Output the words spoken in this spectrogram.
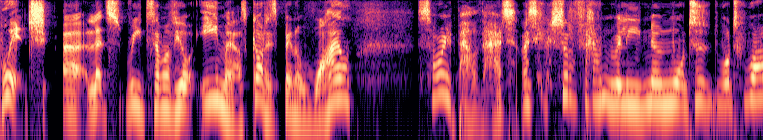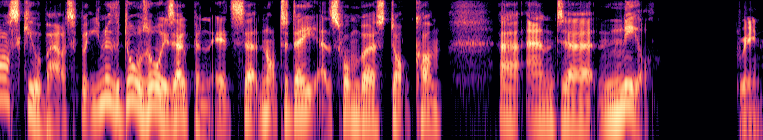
which, uh, let's read some of your emails. God, it's been a while. Sorry about that. I sort of haven't really known what to what to ask you about. But you know, the door's always open. It's uh, not today at swanburst.com. Uh, and uh, Neil Green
